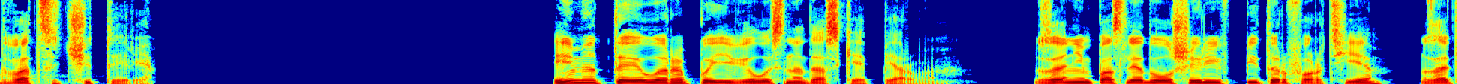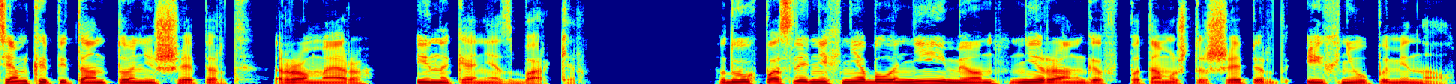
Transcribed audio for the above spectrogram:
24. Имя Тейлора появилось на доске первым. За ним последовал шериф Питер Фортье, затем капитан Тони Шеперд, Ромеро и, наконец, Баркер. В двух последних не было ни имен, ни рангов, потому что Шеперд их не упоминал.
